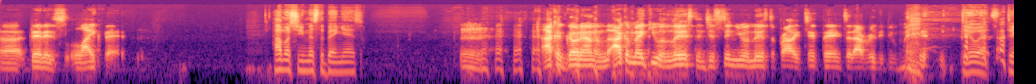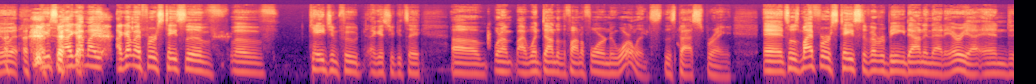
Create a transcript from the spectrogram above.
uh, that is like that. How much do you miss the beignets? Mm. I could go down and I could make you a list and just send you a list of probably ten things that I really do miss. do it, do it. Okay, so I got my I got my first taste of of Cajun food, I guess you could say, uh, when I, I went down to the Final Four in New Orleans this past spring, and so it was my first taste of ever being down in that area, and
